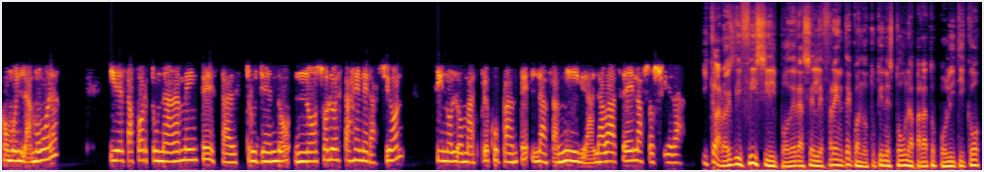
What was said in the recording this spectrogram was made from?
como en la moda y desafortunadamente está destruyendo no solo esta generación, sino lo más preocupante, la familia, la base de la sociedad. Y claro, es difícil poder hacerle frente cuando tú tienes todo un aparato político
